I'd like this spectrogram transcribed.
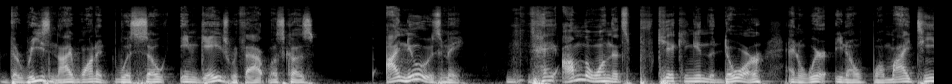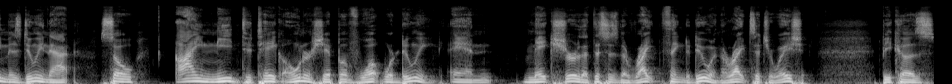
the reason I wanted was so engaged with that was because I knew it was me. Hey, I'm the one that's kicking in the door, and we're, you know, well, my team is doing that. So I need to take ownership of what we're doing and make sure that this is the right thing to do in the right situation. Because,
